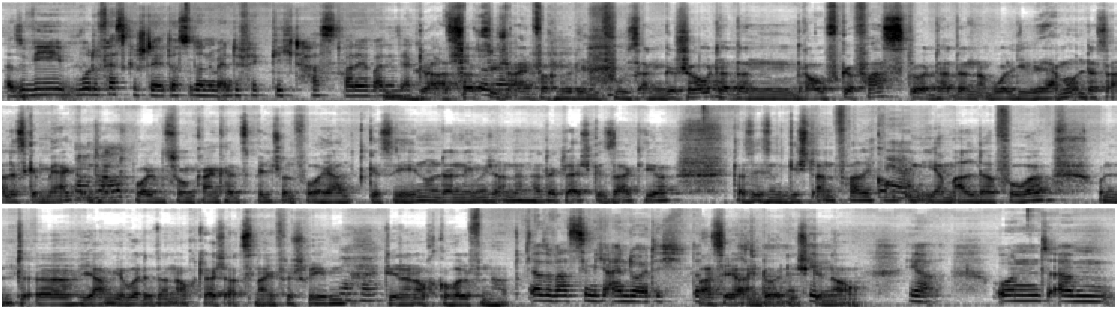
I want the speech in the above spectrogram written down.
Also wie wurde festgestellt, dass du dann im Endeffekt Gicht hast? War der, war der sehr Der Arzt hat sich einfach nur den Fuß angeschaut, hat dann drauf gefasst und hat dann wohl die Wärme und das alles gemerkt mhm. und hat wohl so ein Krankheitsbild schon vorher halt gesehen. Und dann nehme ich an, dann hat er gleich gesagt, hier, das ist ein Gichtanfall, kommt ja. in ihrem Alter vor. Und äh, ja, mir wurde dann auch gleich Arznei verschrieben, mhm. die dann auch geholfen hat. Also war es ziemlich eindeutig. War sehr eindeutig, okay. genau. Ja. Und ähm,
